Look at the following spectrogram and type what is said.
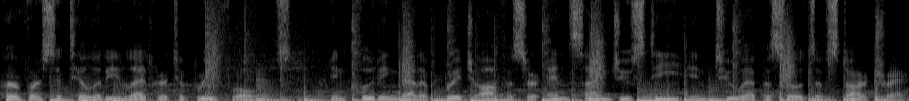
Her versatility led her to brief roles, including that of bridge officer Ensign Giusti in two episodes of Star Trek,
